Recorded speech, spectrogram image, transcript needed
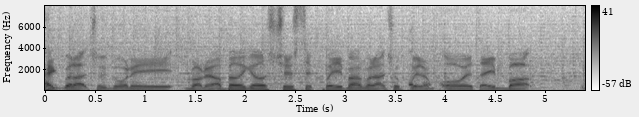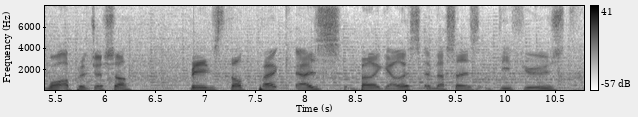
Think we're actually going to run out of Billy Gillies tunes to play, man. We're actually playing them all the time, but what a producer. BAiNN's third pick is Billy Gillies, and this is Defused.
